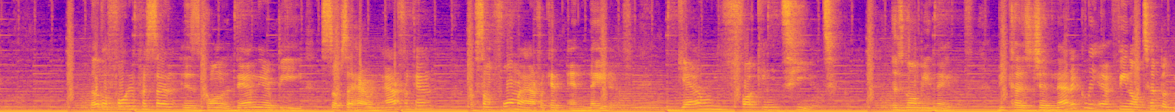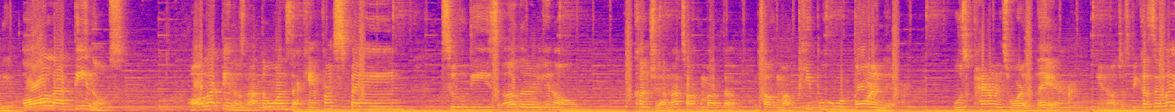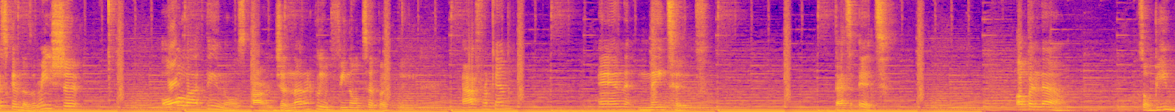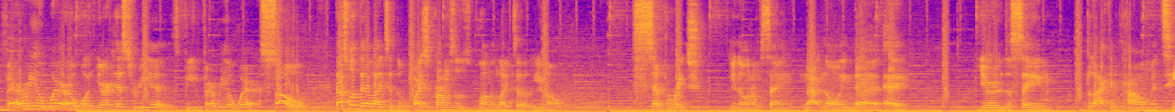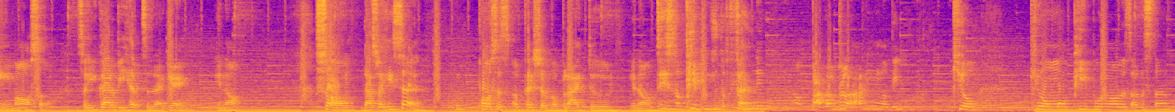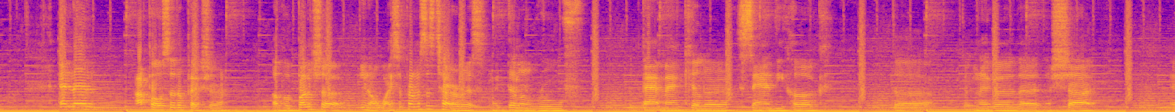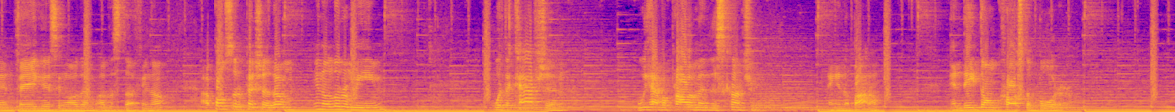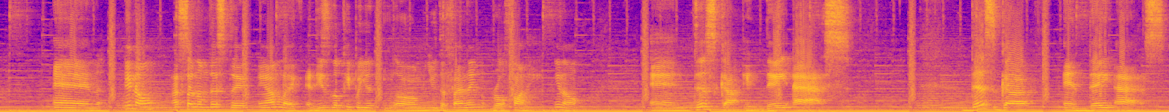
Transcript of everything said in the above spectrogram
The other 40% is gonna damn near be sub Saharan African or some form of African and native. Gary fucking Teet is gonna be native because genetically and phenotypically, all Latinos, all Latinos, not the ones that came from Spain to these other, you know, countries. I'm not talking about them. I'm talking about people who were born there, whose parents were there. You know, just because they're light skinned doesn't mean shit. All Latinos are genetically and phenotypically African and native. That's it. Up and down. So be very aware of what your history is. Be very aware. So that's what they like to do. White supremacists gonna like to, you know, separate you. You know what I'm saying? Not knowing that, hey, you're in the same black empowerment team also. So you gotta be hip to that game, you know? So that's what he said. Posts a picture of a black dude, you know, these are the people you defending, you know, blah blah blah. You know, they kill kill more people and all this other stuff. And then I posted a picture of a bunch of, you know, white supremacist terrorists like Dylann Roof, the Batman killer, Sandy Hook, the the nigga that shot in Vegas and all them other stuff, you know. I posted a picture of them, you know, little meme with the caption, "We have a problem in this country," and in the bottom, and they don't cross the border. And you know, I send them this thing, and I'm like, and these are the people you um you defending, real funny, you know. And this got in they ass. This got in they ass.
